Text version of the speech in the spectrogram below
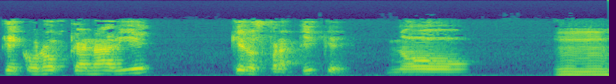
que conozca a nadie que los practique. No, Mm.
